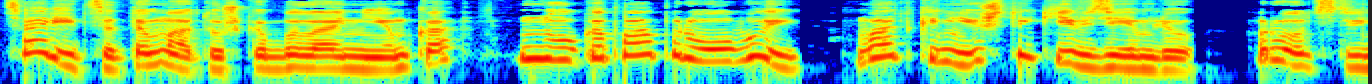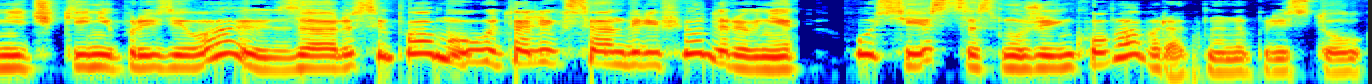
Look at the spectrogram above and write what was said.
Царица-то матушка была немка, ну-ка попробуй, воткни штыки в землю. Родственнички не прозевают, зараз и помогут Александре Федоровне усесться с муженьком обратно на престол.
